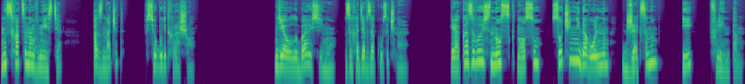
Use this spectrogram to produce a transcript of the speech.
Мы с Хадсоном вместе. А значит, все будет хорошо. Я улыбаюсь ему, заходя в закусочную. И оказываюсь нос к носу с очень недовольным Джексоном и Флинтом.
